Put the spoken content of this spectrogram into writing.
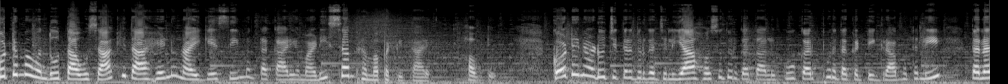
ಕುಟುಂಬವೊಂದು ತಾವು ಸಾಕಿದ ಹೆಣ್ಣು ನಾಯಿಗೆ ಸೀಮಂತ ಕಾರ್ಯ ಮಾಡಿ ಸಂಭ್ರಮ ಪಟ್ಟಿದ್ದಾರೆ ಹೌದು. ಕೋಟೆನಾಡು ಚಿತ್ರದುರ್ಗ ಜಿಲ್ಲೆಯ ಹೊಸದುರ್ಗ ತಾಲೂಕು ಕರ್ಪೂರದ ಕಟ್ಟಿ ಗ್ರಾಮದಲ್ಲಿ ತನ್ನ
